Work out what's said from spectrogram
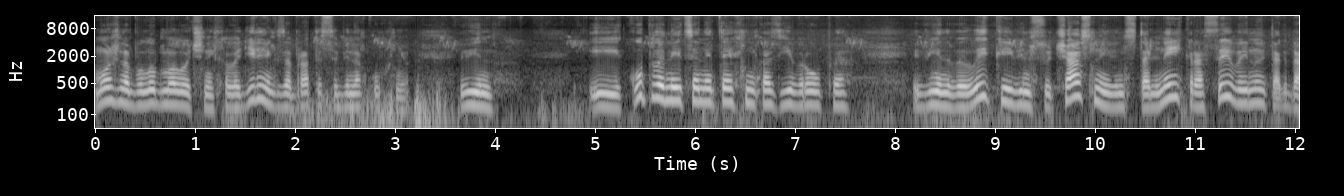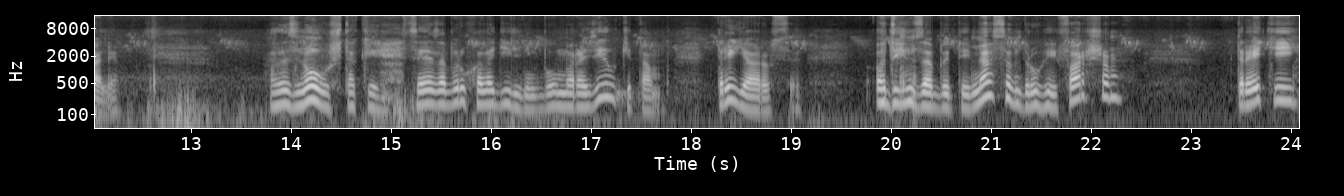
можна було б молочний холодильник забрати собі на кухню. Він і куплений, це не техніка з Європи. Він великий, він сучасний, він стальний, красивий, ну і так далі. Але знову ж таки, це я заберу холодильник, бо в морозилці там три яруси. Один забитий м'ясом, другий фаршем, третій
